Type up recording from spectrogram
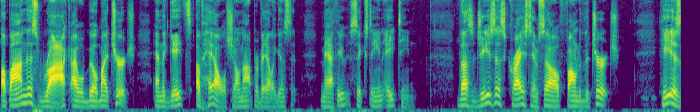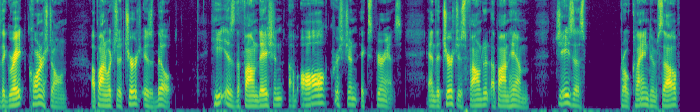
Upon this rock I will build my church, and the gates of hell shall not prevail against it. Matthew 16, 18. Thus, Jesus Christ himself founded the church. He is the great cornerstone upon which the church is built. He is the foundation of all Christian experience, and the church is founded upon him. Jesus proclaimed himself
